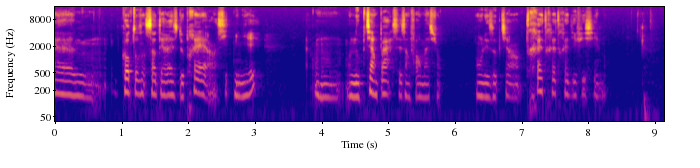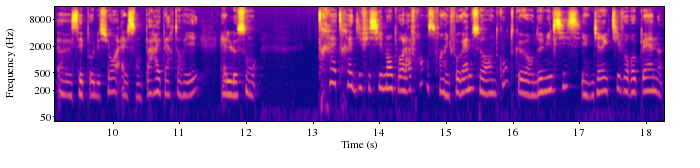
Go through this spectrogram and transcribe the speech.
Euh, quand on s'intéresse de près à un site minier, on n'obtient pas ces informations. On les obtient très très très difficilement. Euh, ces pollutions, elles sont pas répertoriées, elles le sont très très difficilement pour la France. Enfin, il faut quand même se rendre compte qu'en 2006, il y a une directive européenne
